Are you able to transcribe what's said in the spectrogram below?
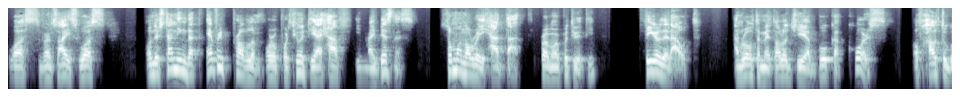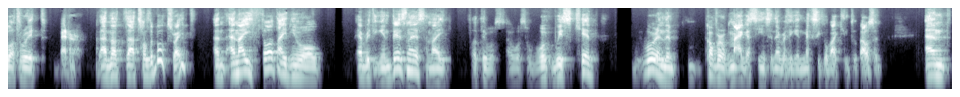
was Verne's eyes was understanding that every problem or opportunity I have in my business, someone already had that problem or opportunity, figured it out, and wrote a methodology, a book, a course of how to go through it better. And that, that's all the books, right? And and I thought I knew all everything in business, and I thought it was I was a whiz kid we were in the cover of magazines and everything in Mexico back in 2000. And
